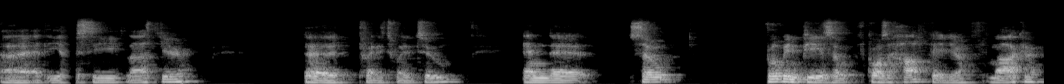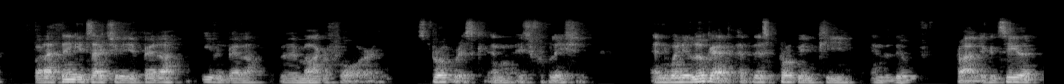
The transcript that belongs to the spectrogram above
uh, at ESC last year, uh, 2022. And uh, so proBNP is, of course, a heart failure marker, but I think it's actually a better, even better uh, marker for stroke risk and atrial fibrillation. And when you look at, at this proBNP in the loop trial, you can see that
